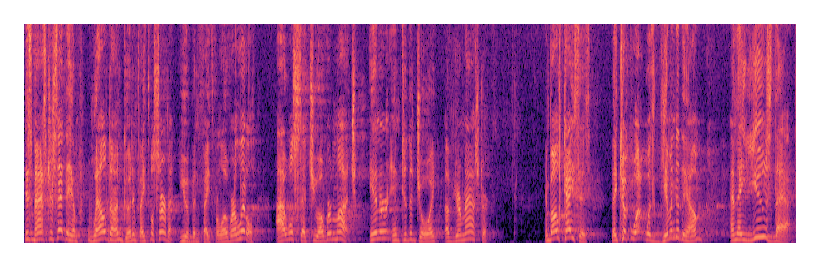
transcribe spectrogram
His master said to him, Well done, good and faithful servant. You have been faithful over a little. I will set you over much. Enter into the joy of your master. In both cases, they took what was given to them and they used that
